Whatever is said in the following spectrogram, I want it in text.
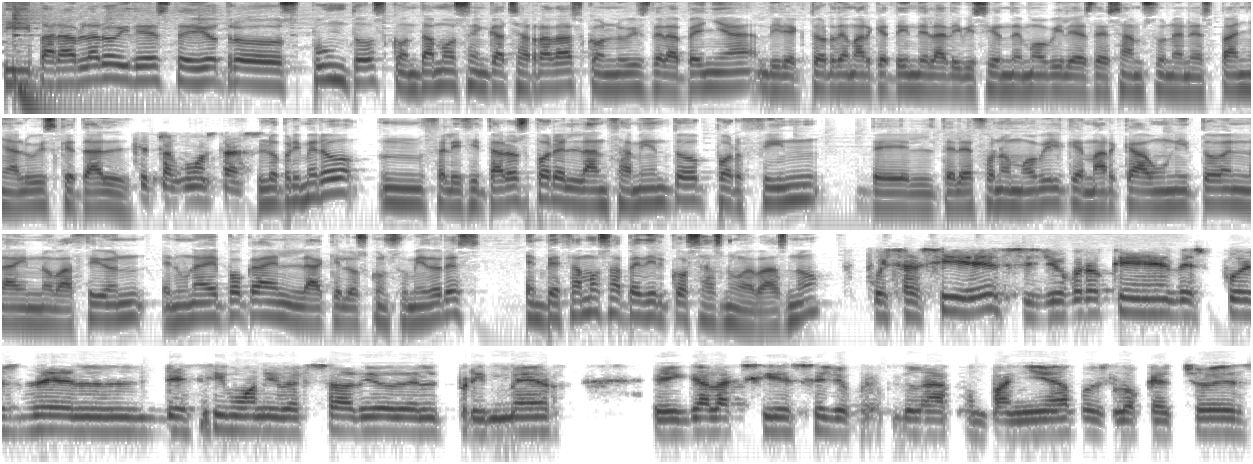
Y para hablar hoy de este y otros puntos, contamos en Cacharradas con Luis de la Peña, director de marketing de la división de móviles de Samsung en España. Luis, ¿qué tal? ¿Qué tal? ¿Cómo estás? Lo primero, mm, felicitaros por el lanzamiento por fin del teléfono móvil que marca un hito en la innovación en una época en la que los consumidores empezamos a pedir cosas nuevas, ¿no? Pues así es. Yo creo que después del décimo aniversario del primer Galaxy S, yo creo que la compañía pues lo que ha hecho es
